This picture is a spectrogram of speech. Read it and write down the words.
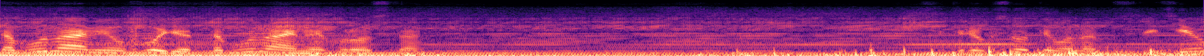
табунами уходят, табунами просто. 400 он взлетел.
